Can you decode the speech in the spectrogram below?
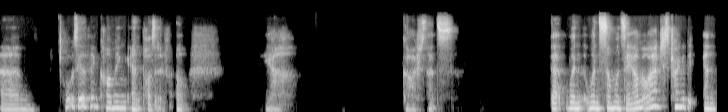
Um, what was the other thing? Calming and positive. Oh yeah. Gosh that's that when when someone say I'm, I'm just trying to be and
